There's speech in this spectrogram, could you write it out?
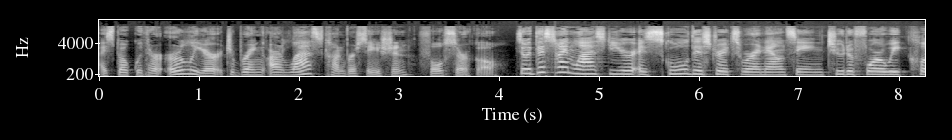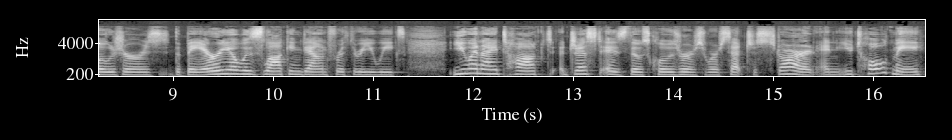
I spoke with her earlier to bring our last conversation full circle. So, at this time last year, as school districts were announcing two to four week closures, the Bay Area was locking down for three weeks. You and I talked just as those closures were set to start, and you told me,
